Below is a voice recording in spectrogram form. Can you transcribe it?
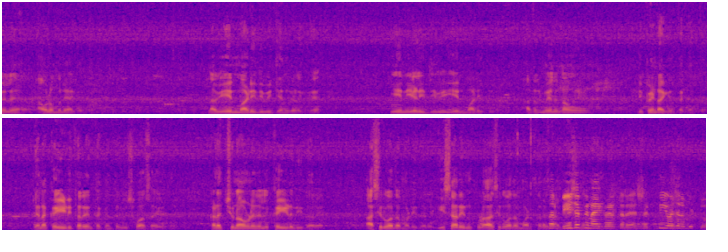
ಮೇಲೆ ಅವಲಂಬನೆ ಆಗಿರ್ತದೆ ನಾವು ಏನು ಮಾಡಿದ್ದೀವಿ ಜನಗಳಿಗೆ ಏನು ಹೇಳಿದ್ದೀವಿ ಏನು ಮಾಡಿದ್ದೀವಿ ಅದರ ಮೇಲೆ ನಾವು ಡಿಪೆಂಡ್ ಆಗಿರ್ತಕ್ಕಂಥ ಜನ ಕೈ ಹಿಡಿತಾರೆ ಅಂತಕ್ಕಂಥ ವಿಶ್ವಾಸ ಇದೆ. ಕಳೆ ಚುನಾವಣೆಯಲ್ಲಿ ಕೈ ಹಿಡಿದಿದ್ದಾರೆ ಆಶೀರ್ವಾದ ಮಾಡಿದ್ದಾರೆ. ಈ ಸಾರಿನೂ ಕೂಡ ಆಶೀರ್ವಾದ ಮಾಡ್ತಾರೆ. ಬಿಜೆಪಿ ನಾಯಕರು ಹೇಳ್ತಾರೆ ಶಕ್ತಿ ಯೋಜನೆ ಬಿಟ್ಟು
